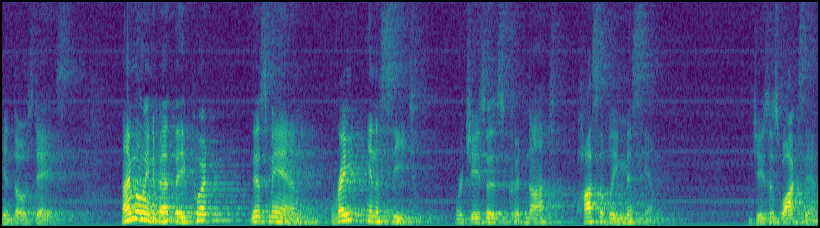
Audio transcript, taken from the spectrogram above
in those days. I'm willing to bet they put this man right in a seat where Jesus could not possibly miss him. Jesus walks in,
